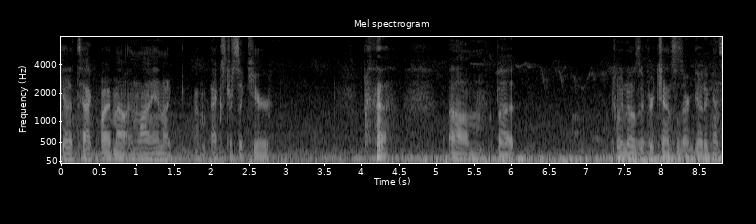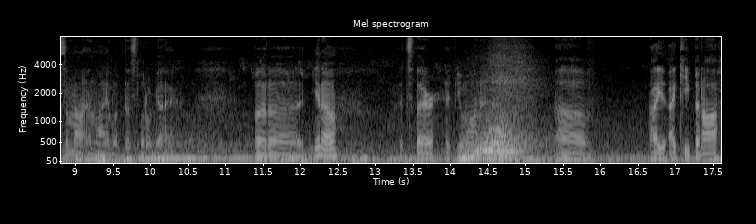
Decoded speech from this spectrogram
get attacked by a mountain lion. I, am extra secure. um, but who knows if your chances are good against a mountain lion with this little guy. But, uh, you know, it's there if you want it. Uh, I, I keep it off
